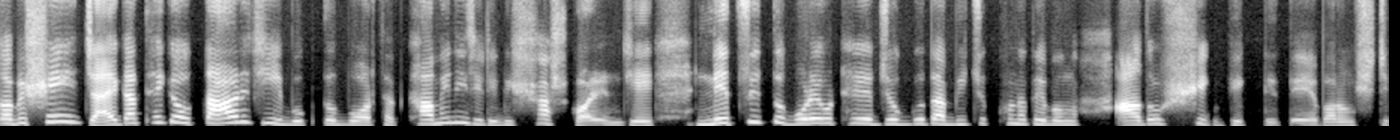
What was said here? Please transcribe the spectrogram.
তবে সেই জায়গা থেকেও তার যে বক্তব্য অর্থাৎ খামেনি যেটি বিশ্বাস করেন যে নেতৃত্ব গড়ে ওঠে যোগ্যতা, বিচক্ষণতা এবং আদর্শিক ভিত্তিতে বরং সেটি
